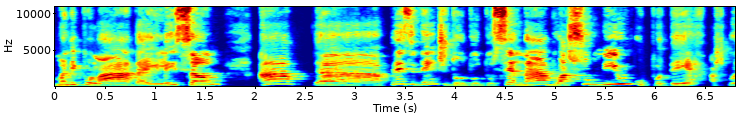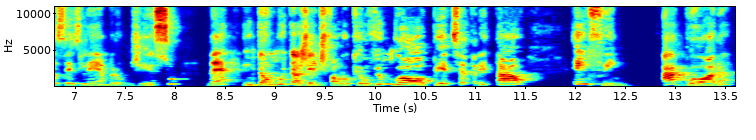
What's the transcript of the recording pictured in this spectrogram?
manipulada a eleição. A, a presidente do, do, do Senado assumiu o poder, acho que vocês lembram disso, né? Então, muita gente falou que houve um golpe, etc e tal. Enfim, Agora,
